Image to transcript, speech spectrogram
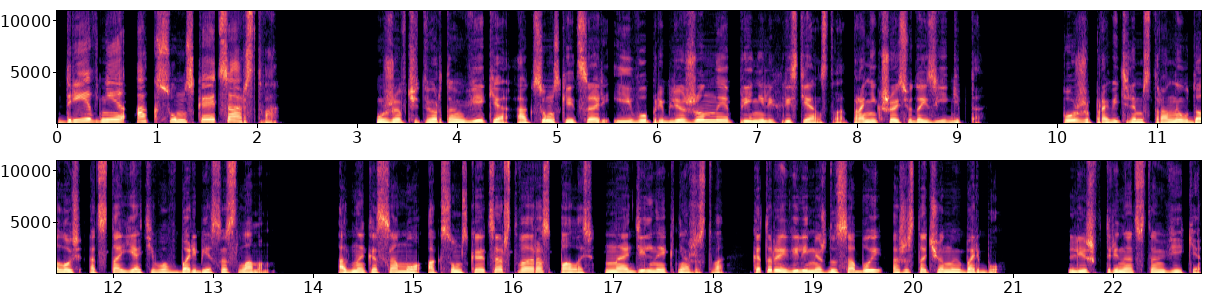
древнее Аксумское царство. Уже в IV веке Аксумский царь и его приближенные приняли христианство, проникшее сюда из Египта. Позже правителям страны удалось отстоять его в борьбе с исламом. Однако само Аксумское царство распалось на отдельные княжества, которые вели между собой ожесточенную борьбу. Лишь в XIII веке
